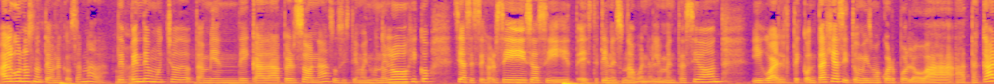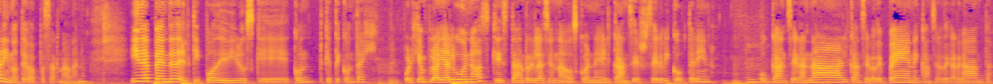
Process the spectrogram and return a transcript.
Algunos no te van a causar nada. Depende mucho de- también de cada persona, su sistema inmunológico, si haces ejercicio, si este, tienes una buena alimentación. Igual te contagias y tu mismo cuerpo lo va a atacar y no te va a pasar nada, ¿no? Y depende del tipo de virus que, con- que te contagie. Por ejemplo, hay algunos que están relacionados con el cáncer cervicouterino o cáncer anal, cáncer de pene, cáncer de garganta.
